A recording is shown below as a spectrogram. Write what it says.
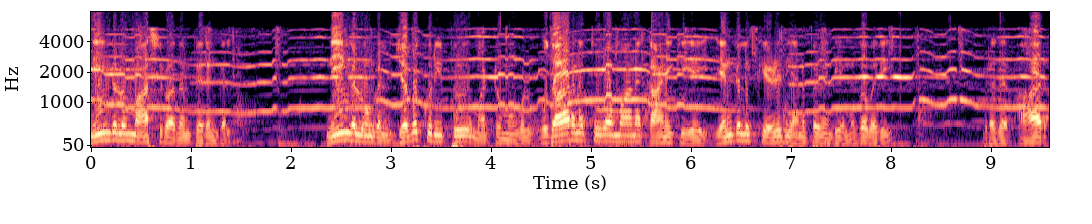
நீங்களும் ஆசீர்வாதம் பெறுங்கள். நீங்கள் உங்கள் ஜெப குறிப்பு மற்றும் உங்கள் உதாரணத்துவமான காணிக்கையை எங்களுக்கு எழுதி அனுப்ப வேண்டிய முகவரி brother R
